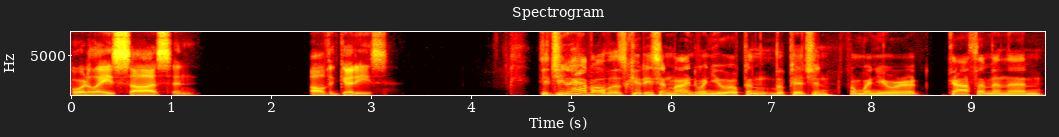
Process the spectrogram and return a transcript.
bordelaise sauce and all the goodies. Did you have all those goodies in mind when you opened the Pigeon from when you were at Gotham, and then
